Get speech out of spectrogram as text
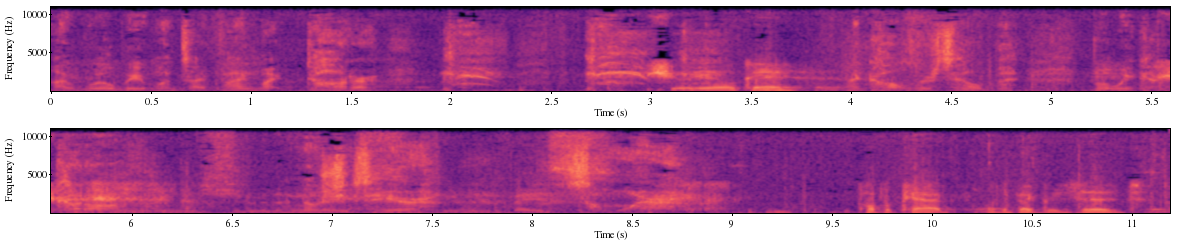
I will be once I find my daughter. Sure you're okay? I called her cell, but, but we got cut off. Shoot him in the I know face. she's here. Shoot him in the face. Somewhere. Pop a cap on the back of his head.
